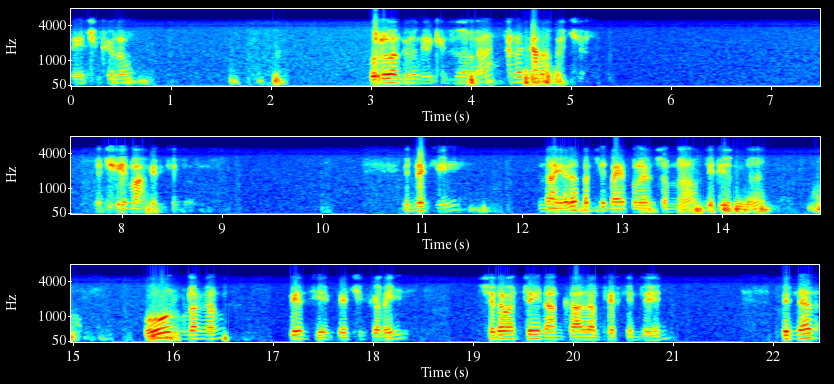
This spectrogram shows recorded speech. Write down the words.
பேச்சுக்களும் உருவங்களும் இருக்கின்றன அதற்கான பேச்சு நிச்சயமாக இருக்கின்றது இன்னைக்கு நான் எதை பற்றி பயப்படுறேன்னு சொன்னா திடீர்னு ஓர் உலகம் பேசிய பேச்சுக்களை சிலவற்றை நான் காதால் கேட்கின்றேன். பின்னர்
